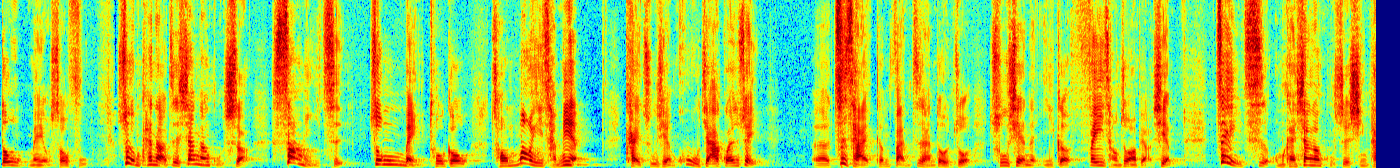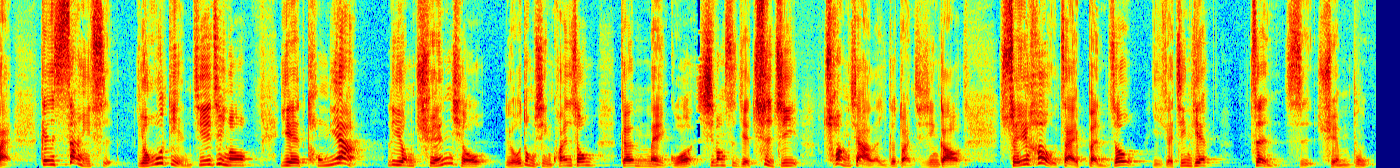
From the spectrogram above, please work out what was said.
都没有收复，所以我们看到这香港股市啊，上一次中美脱钩，从贸易层面开始出现互加关税、呃制裁跟反制裁动作，出现了一个非常重要表现。这一次我们看香港股市的形态，跟上一次有点接近哦，也同样利用全球流动性宽松跟美国西方世界刺激，创下了一个短期新高。随后在本周，也在今天正式宣布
